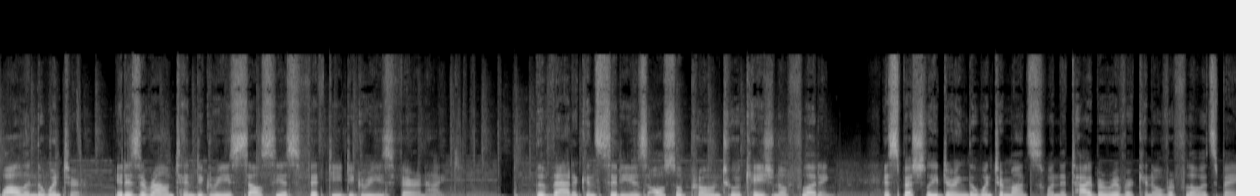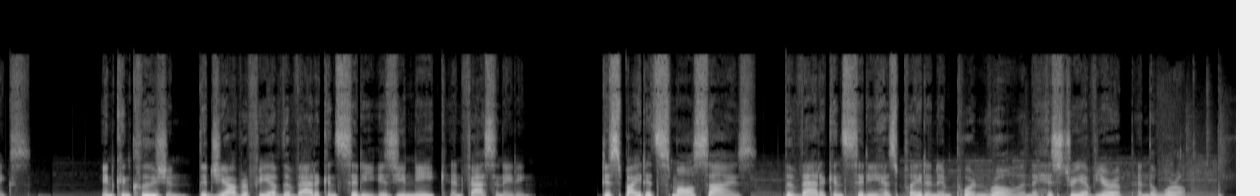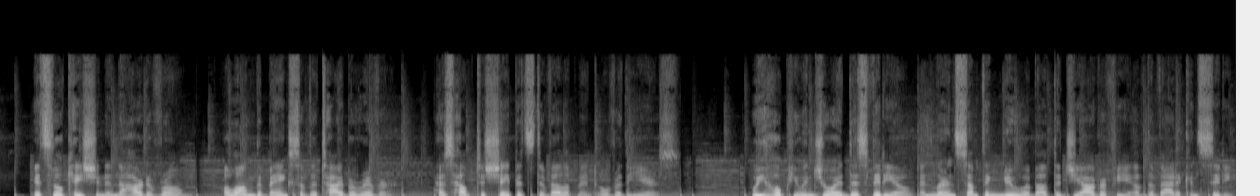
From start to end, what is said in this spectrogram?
while in the winter, it is around 10 degrees Celsius 50 degrees Fahrenheit. The Vatican City is also prone to occasional flooding, especially during the winter months when the Tiber River can overflow its banks. In conclusion, the geography of the Vatican City is unique and fascinating. Despite its small size, the Vatican City has played an important role in the history of Europe and the world. Its location in the heart of Rome, along the banks of the Tiber River, has helped to shape its development over the years. We hope you enjoyed this video and learned something new about the geography of the Vatican City.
